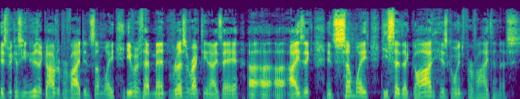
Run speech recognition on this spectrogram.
is because he knew that God would provide in some way, even if that meant resurrecting Isaiah, uh, uh, uh, Isaac. In some way, he said that God is going to provide in this.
